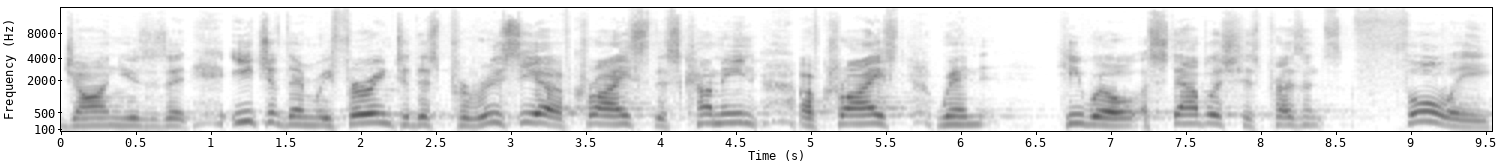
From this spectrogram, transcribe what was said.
John uses it. Each of them referring to this parousia of Christ, this coming of Christ when he will establish his presence fully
